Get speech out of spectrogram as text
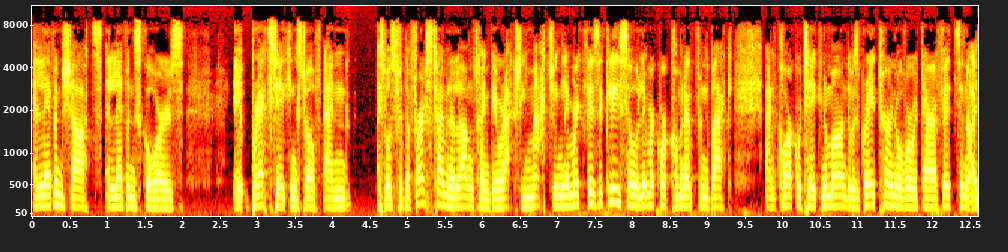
11 shots, 11 scores, it, breathtaking stuff. And I suppose for the first time in a long time, they were actually matching Limerick physically. So Limerick were coming out from the back and Cork were taking them on. There was a great turnover with Darragh Fitz and I,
